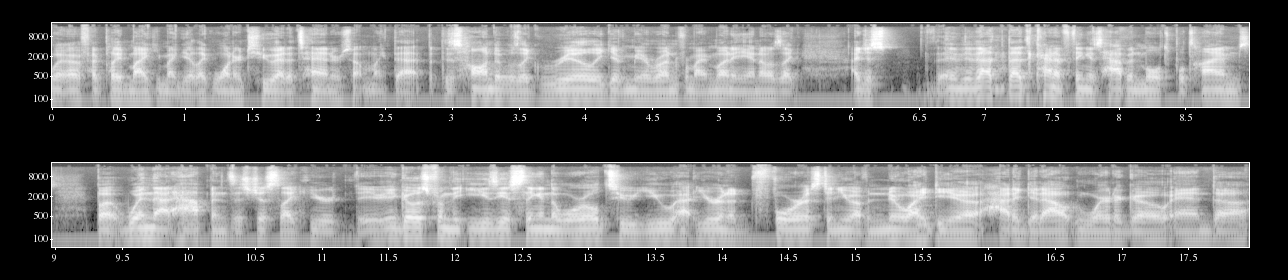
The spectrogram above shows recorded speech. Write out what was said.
if i played mike you might get like one or two out of ten or something like that but this honda was like really giving me a run for my money and i was like i just that that kind of thing has happened multiple times but when that happens it's just like you're it goes from the easiest thing in the world to you you're in a forest and you have no idea how to get out and where to go and uh,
